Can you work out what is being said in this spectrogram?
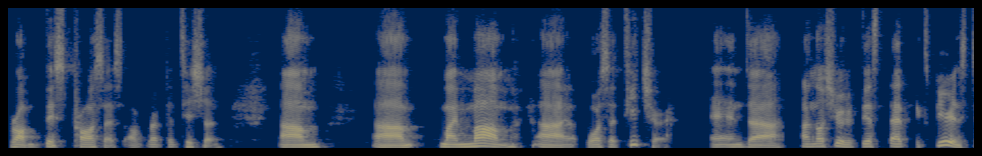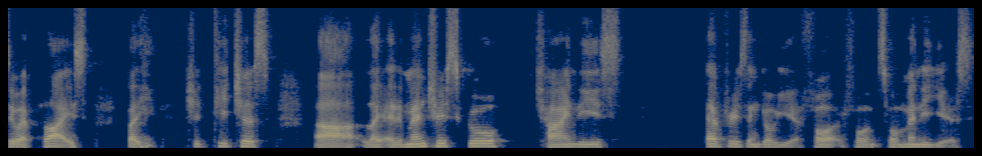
from this process of repetition. Um, um, my mom uh, was a teacher, and uh, I'm not sure if this that experience still applies, but he, she teaches uh, like elementary school Chinese every single year for, for, for many years.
